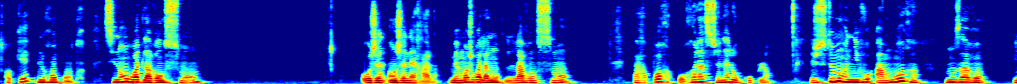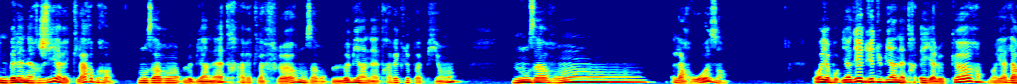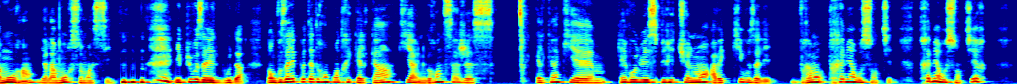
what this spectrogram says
Ok? Une rencontre. Sinon, on voit de l'avancement en général. Mais moi, je vois l'avancement par rapport au relationnel au couple. Et justement, au niveau amour, nous avons une belle énergie avec l'arbre. Nous avons le bien-être avec la fleur. Nous avons le bien-être avec le papillon. Nous avons la rose. Oh, il, y a, il, y a, du bien-être et il y a le cœur, il y a de l'amour, hein. il y a l'amour ce mois-ci. et puis vous avez le Bouddha. Donc vous allez peut-être rencontrer quelqu'un qui a une grande sagesse, quelqu'un qui est euh, évolué spirituellement, avec qui vous allez vraiment très bien vous sentir. Très bien vous sentir.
